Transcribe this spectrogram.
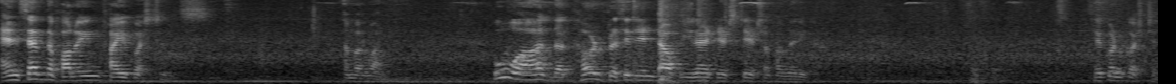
Answer the following five questions. Number one Who was the third president of United States of America? Second question.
